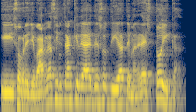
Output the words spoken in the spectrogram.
y sobrellevar las intranquilidades de esos días de manera estoica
